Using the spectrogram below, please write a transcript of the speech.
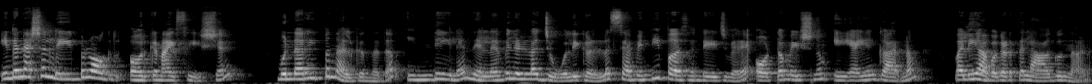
ഇന്റർനാഷണൽ ലേബർ ഓർഗനൈസേഷൻ മുന്നറിയിപ്പ് നൽകുന്നത് ഇന്ത്യയിലെ നിലവിലുള്ള ജോലികളിൽ സെവന്റി പെർസെന്റേജ് വരെ ഓട്ടോമേഷനും എ ഐയും കാരണം വലിയ അപകടത്തിലാകുന്നതാണ്.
